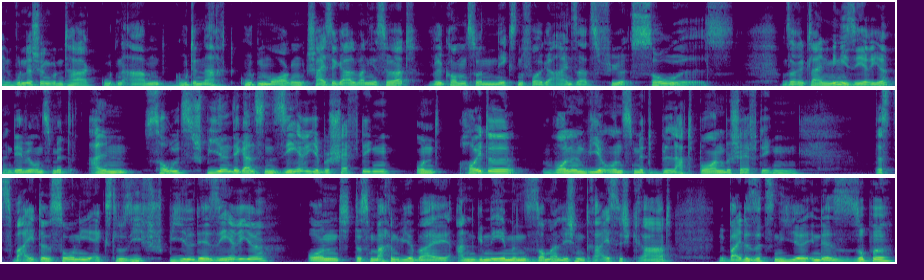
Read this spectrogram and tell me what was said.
Einen wunderschönen guten Tag, guten Abend, gute Nacht, guten Morgen, scheißegal wann ihr es hört. Willkommen zur nächsten Folge Einsatz für Souls. Unsere kleinen Miniserie, in der wir uns mit allen Souls-Spielen der ganzen Serie beschäftigen. Und heute wollen wir uns mit Bloodborne beschäftigen. Das zweite Sony-Exklusivspiel der Serie, und das machen wir bei angenehmen sommerlichen 30 Grad. Wir beide sitzen hier in der Suppe.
